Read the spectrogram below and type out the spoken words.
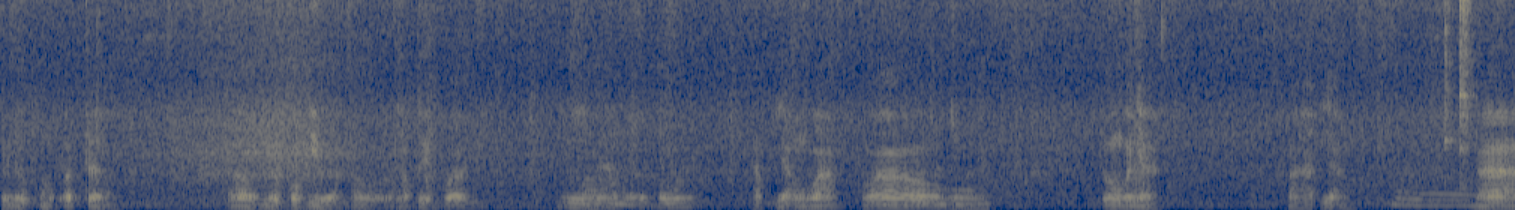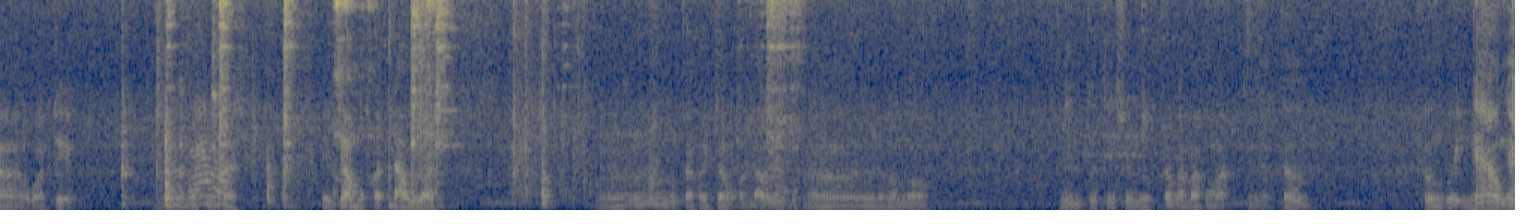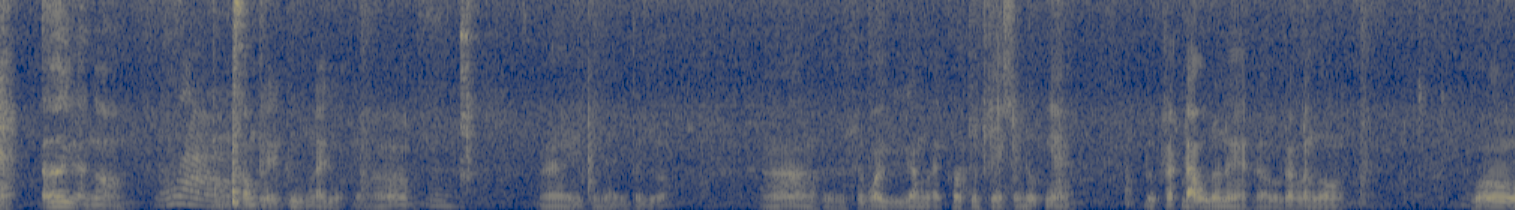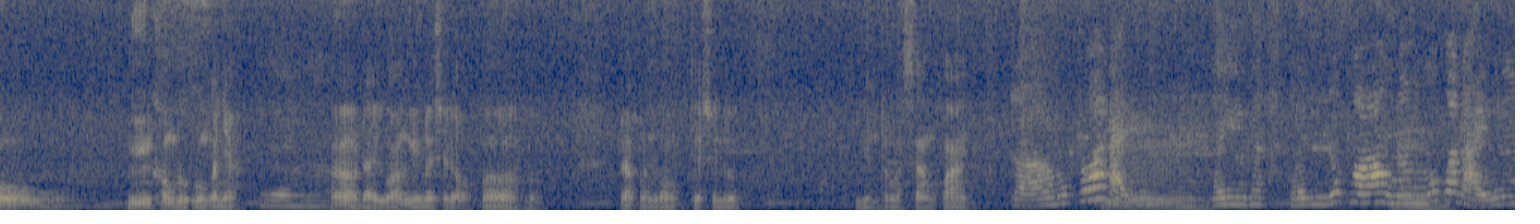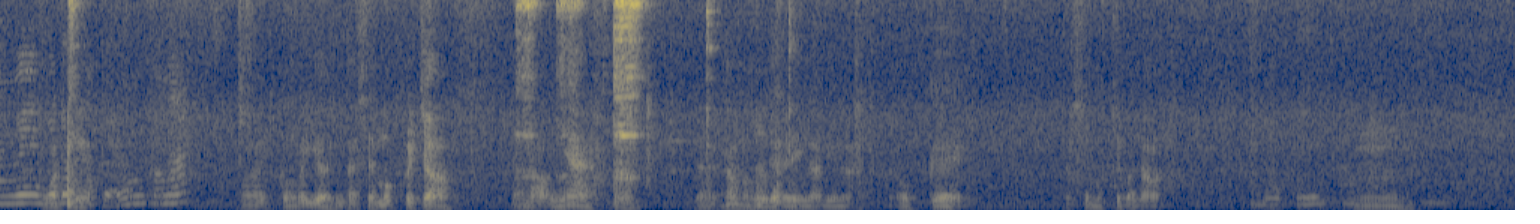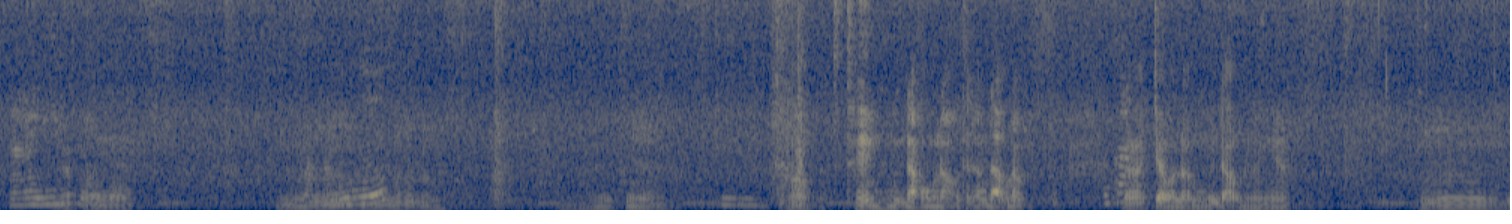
sôi nước một ít à, ờ, nước cốt dừa Ồ, rất là tuyệt vời Nhìn Wow. nó để chua hấp dẫn quá wow đúng không cả nhà? Quá hấp dẫn. À quá tuyệt. À, và chúng ta sẽ cho một ít đậu lên. Ừ, chúng ta phải cho một ít đậu lên. À, rất là ngon. Nhìn tô chè sôi nước rất là bắt mắt là thơm. Hương vị ngao ngạt ơi là ngon. Đúng rồi. Không thể cưỡng lại được. Đó. Ừ. đây cái nhà chúng ta vừa à, tôi sẽ quay gần lại coi tô chè sôi nước nha. Được rắc đậu lên nè rồi rất là ngon. Wow nghiêng không được luôn cả nhà. À, đầy quá nghiêng nó sẽ đổ. Ờ, rất là ngon chè sôi nước. Nhìn rất là sảng khoái. Trời ơi, múc quá đầy luôn. Vì tại vì rất ngon. Nên múc quá đầy với, với, Quá đúng là kiểu của nó. Thôi, còn bây giờ chúng ta sẽ múc ra cho bà nội nha rồi, không, không, để đi nữa, đi nữa. Ok. Ta sẽ múc cho bà nội. Uhm. Rất là không thêm miếng đậu mà nội thích ăn đậu lắm. Okay. đó cho bà nội miếng đậu nữa này nha.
